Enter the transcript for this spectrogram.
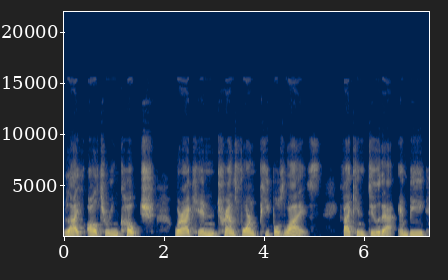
life altering coach where I can transform people's lives, if I can do that and be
